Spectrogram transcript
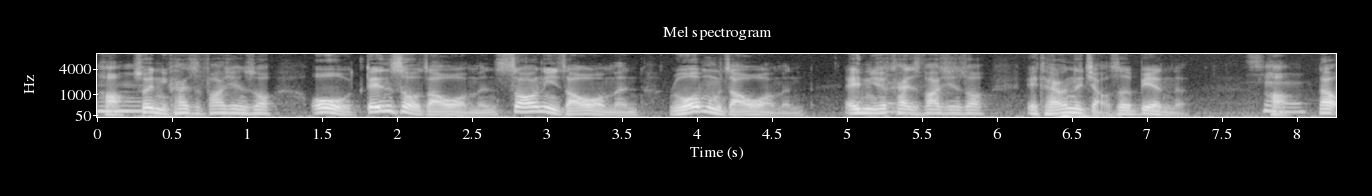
好，所以你开始发现说，哦，Denso 找我们，Sony 找我们，罗姆找我们，哎，你就开始发现说，哎，台湾的角色变了。好，那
